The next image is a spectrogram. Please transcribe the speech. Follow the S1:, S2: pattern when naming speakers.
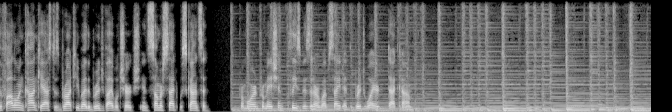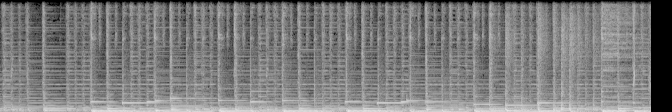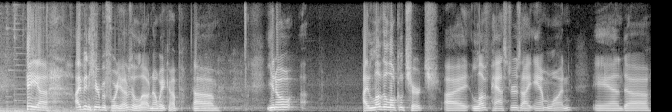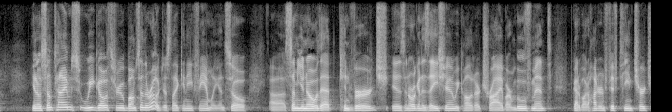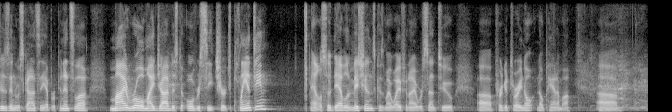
S1: The following podcast is brought to you by the Bridge Bible Church in Somerset, Wisconsin. For more information, please visit our website at thebridgewired.com.
S2: Hey, uh, I've been here before. Yeah, it was a little loud. Now wake up. Um, you know, I love the local church. I love pastors. I am one. And, uh, you know, sometimes we go through bumps in the road, just like any family. And so, uh, some of you know that Converge is an organization. We call it our tribe, our movement. We've got about 115 churches in Wisconsin, the Upper Peninsula. My role, my job is to oversee church planting. I also dabble in missions because my wife and I were sent to uh, Purgatory, no, no Panama, uh,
